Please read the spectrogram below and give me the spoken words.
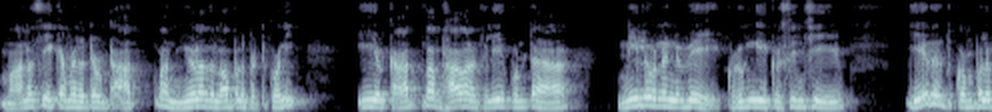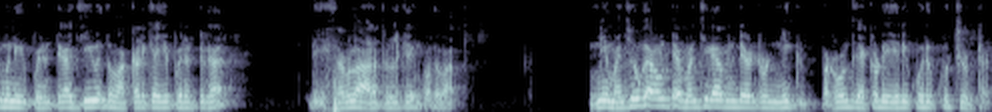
మానసికమైనటువంటి ఆత్మ న్యూనత లోపల పెట్టుకొని ఈ యొక్క ఆత్మ భావన తెలియకుండా నీలోన నువ్వే కృంగి కృషించి ఏదో కొంపలు మునిగిపోయినట్టుగా జీవితం అక్కడికే అయిపోయినట్టుగా దేశంలో ఆడపిల్లలకేం కొదవ. నీ మంచిగా ఉంటే మంచిగా ఉండేటువంటి నీకు భగవంతుడు ఎక్కడో ఏరి కోరి కూర్చుంటాడు.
